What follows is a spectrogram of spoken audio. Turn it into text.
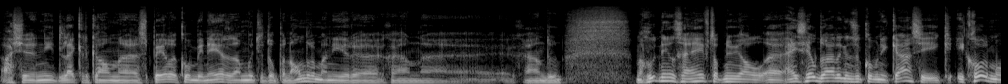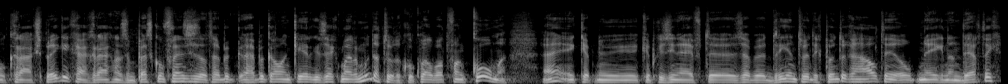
als je niet lekker kan spelen, combineren, dan moet je het op een andere manier gaan, gaan doen. Maar goed, Niels, hij heeft dat nu al. Uh, hij is heel duidelijk in zijn communicatie. Ik, ik hoor hem ook graag spreken. Ik ga graag naar zijn persconferenties. Dat heb ik, heb ik al een keer gezegd. Maar er moet natuurlijk ook wel wat van komen. Hè? Ik heb nu ik heb gezien, hij heeft, uh, ze hebben 23 punten gehaald op 39.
